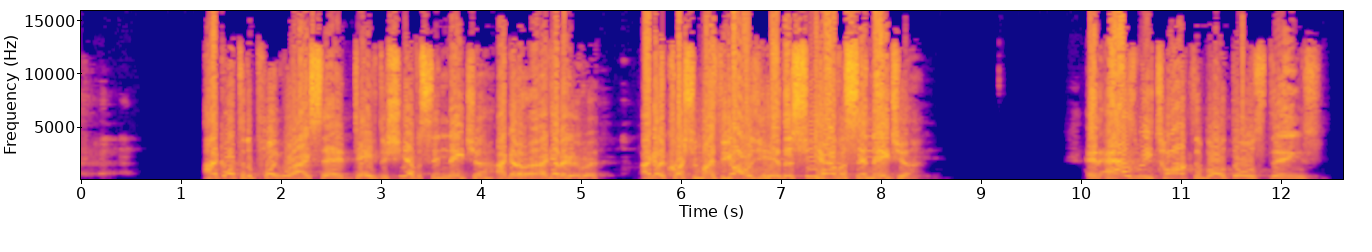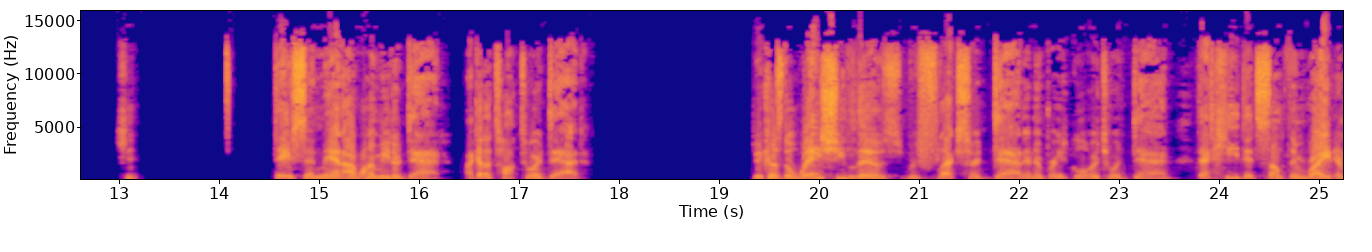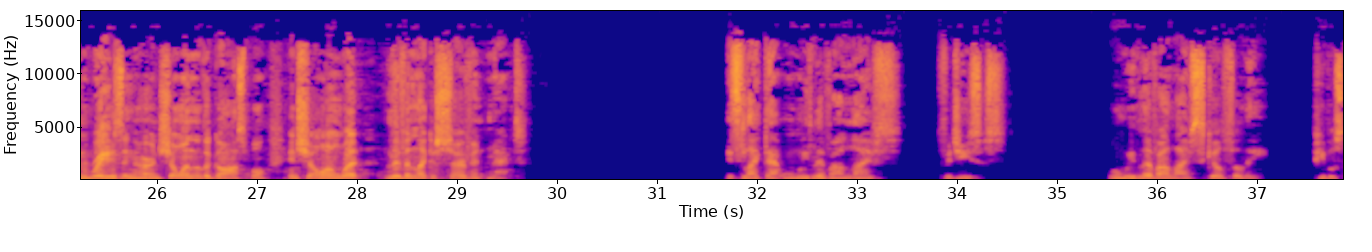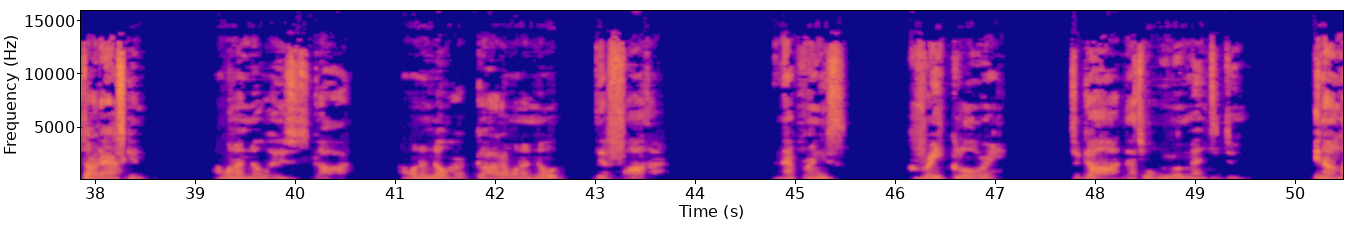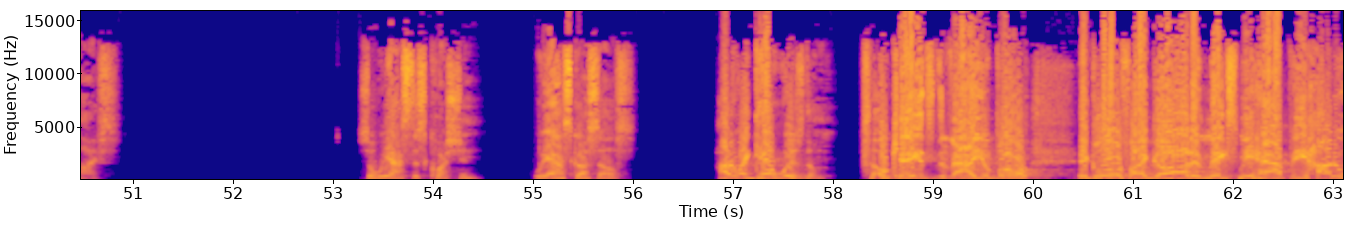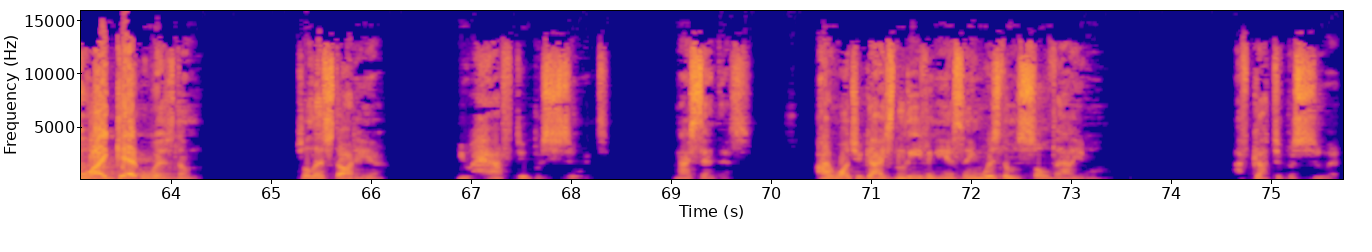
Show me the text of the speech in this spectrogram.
I got to the point where I said, Dave, does she have a sin nature? I gotta, I gotta, I gotta question my theology here. Does she have a sin nature? And as we talked about those things, Dave said, man, I want to meet her dad. I gotta talk to her dad. Because the way she lives reflects her dad and it brings glory to her dad that he did something right in raising her and showing her the gospel and showing what living like a servant meant. It's like that when we live our lives for Jesus. When we live our lives skillfully, people start asking, I want to know his God. I want to know her God. I want to know their Father. And that brings great glory to God. That's what we were meant to do in our lives. So we ask this question. We ask ourselves, how do I get wisdom? okay, it's valuable. It glorifies God. It makes me happy. How do I get wisdom? So let's start here. You have to pursue it. And I said this. I want you guys leaving here saying wisdom is so valuable. I've got to pursue it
